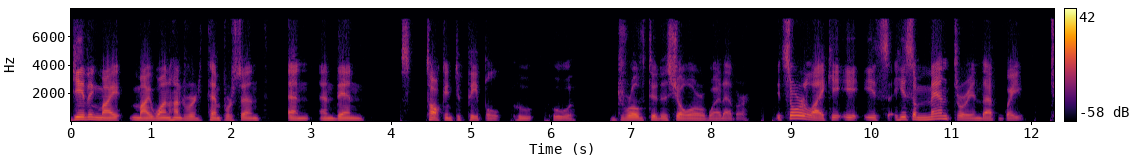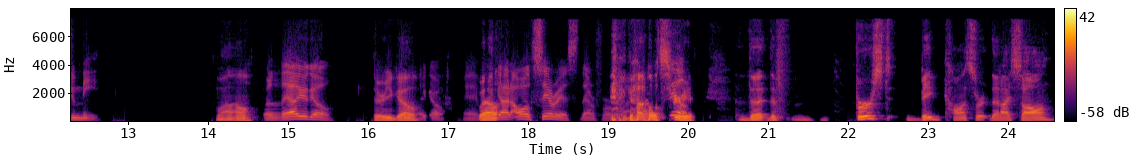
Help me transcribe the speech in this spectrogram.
giving my my 110%, and and then talking to people who who drove to the show or whatever. It's sort of like it, it, it's he's a mentor in that way to me. Wow. Well, there you go. There you go. There you go. Yeah, Well- we got all serious there for a while. Got all serious. The the f- first big concert that I saw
